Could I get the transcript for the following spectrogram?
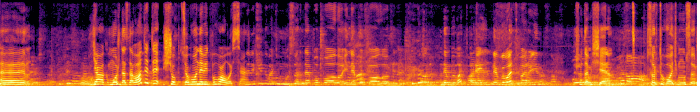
Е, як можна завадити, щоб цього не відбувалося? Викидувати мусор, де попало і не попало. Не вбивати тварин. Не вбивати тварин. Що там ще? Сортувати мусор.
